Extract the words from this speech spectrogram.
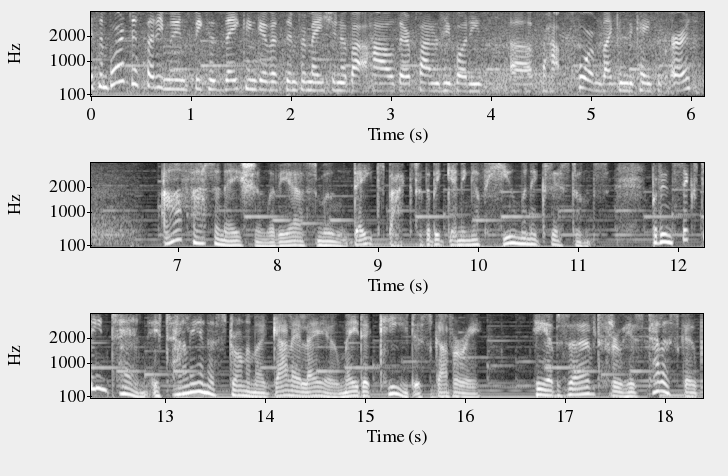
It's important to study moons because they can give us information about how their planetary bodies uh, perhaps formed, like in the case of Earth. Our fascination with the Earth's moon dates back to the beginning of human existence. But in 1610, Italian astronomer Galileo made a key discovery. He observed through his telescope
